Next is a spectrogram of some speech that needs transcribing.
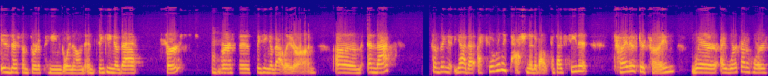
is there some sort of pain going on and thinking of that 1st mm-hmm. versus thinking that later on. Um, and that's something, that yeah, that I feel really passionate about because I've seen it time after time where I work on a horse,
